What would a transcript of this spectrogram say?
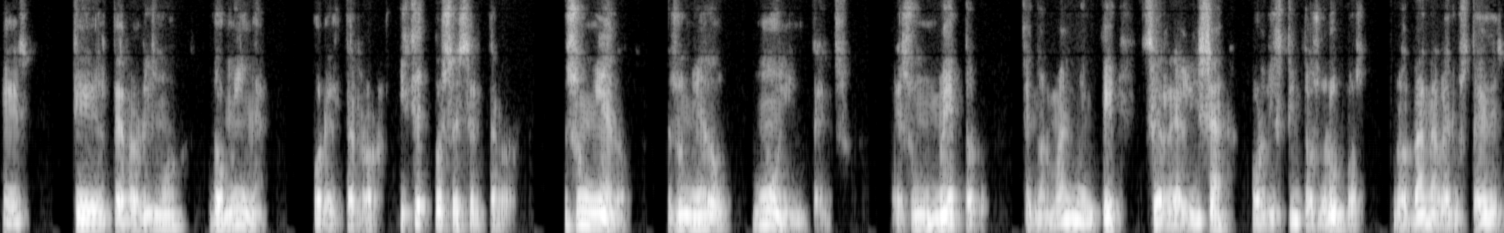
es que el terrorismo domina por el terror. ¿Y qué cosa es el terror? Es un miedo, es un miedo muy intenso. Es un método que normalmente se realiza por distintos grupos. Los van a ver ustedes,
